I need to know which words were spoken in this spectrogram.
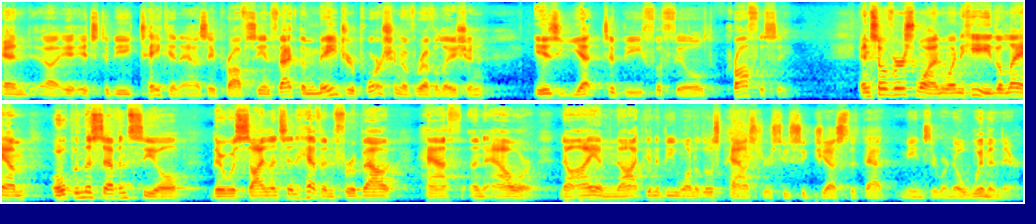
And uh, it, it's to be taken as a prophecy. In fact, the major portion of Revelation is yet to be fulfilled prophecy. And so, verse 1 when he, the Lamb, opened the seventh seal, there was silence in heaven for about half an hour. Now, I am not going to be one of those pastors who suggests that that means there were no women there.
